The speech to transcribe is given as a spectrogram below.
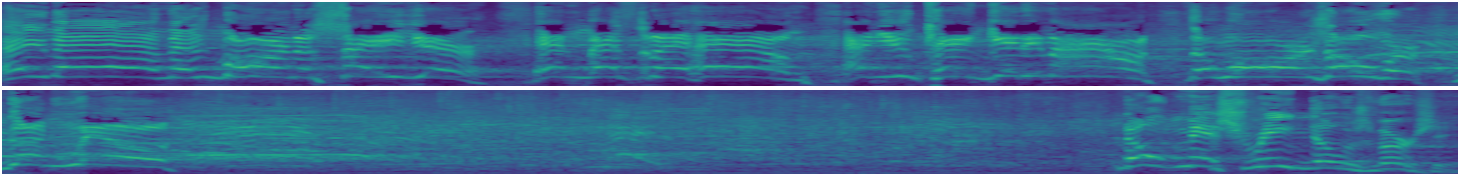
Amen. There's born a Savior in Bethlehem, and you can't get him out. The war's over. Goodwill. Don't misread those verses.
